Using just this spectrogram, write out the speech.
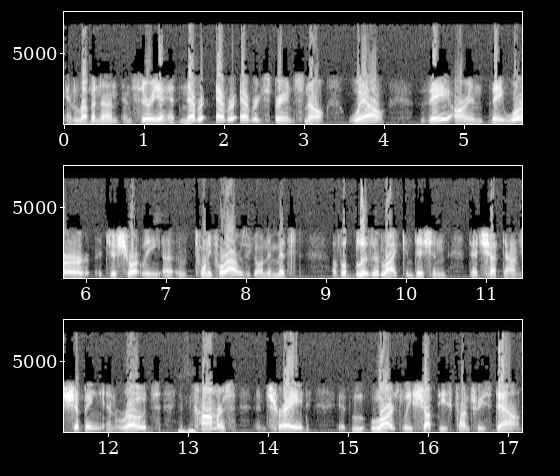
and Lebanon and Syria had never, ever, ever experienced snow. Well, they are in. They were just shortly, uh, 24 hours ago, in the midst of a blizzard-like condition that shut down shipping and roads, mm-hmm. and commerce and trade. It l- largely shut these countries down.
